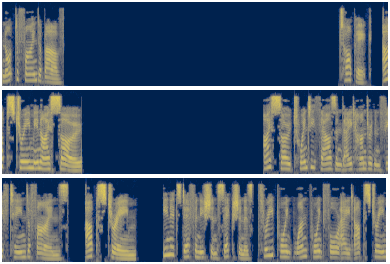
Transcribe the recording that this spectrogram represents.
not defined above. Topic: Upstream in ISO. ISO 20815 defines upstream in its definition section as 3.1.48 upstream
